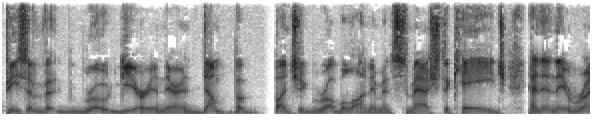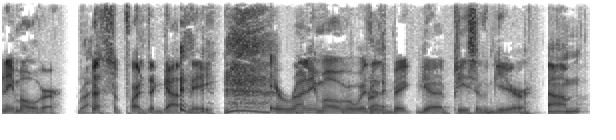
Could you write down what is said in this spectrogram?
piece of road gear in there and dump a bunch of rubble on him and smash the cage, and then they run him over. Right. That's the part that got me. they run him over with this Right. big uh, piece of gear. Um,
